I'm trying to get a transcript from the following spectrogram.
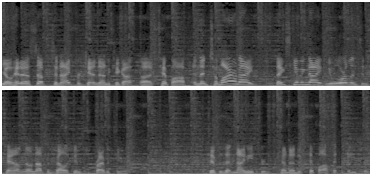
Yo, hit us up tonight for countdown to kick off, uh, tip off, and then tomorrow night, Thanksgiving night, New Orleans in town. No, not the Pelicans, the Privateers. Tip is at 9 Eastern. Countdown to tip off at 8:30.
